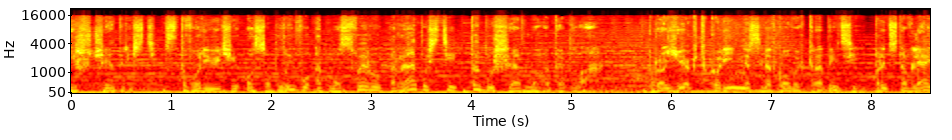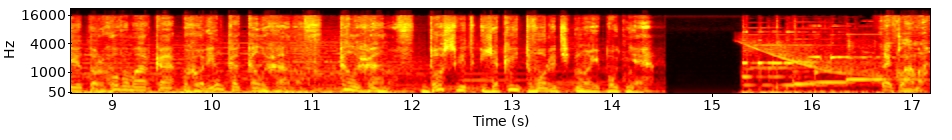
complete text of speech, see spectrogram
і щедрість, створюючи особливу атмосферу радості та душевного тепла. Проєкт Коріння святкових традицій представляє торгова марка Горілка Калганов. Калганов досвід, який творить майбутнє. Реклама.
